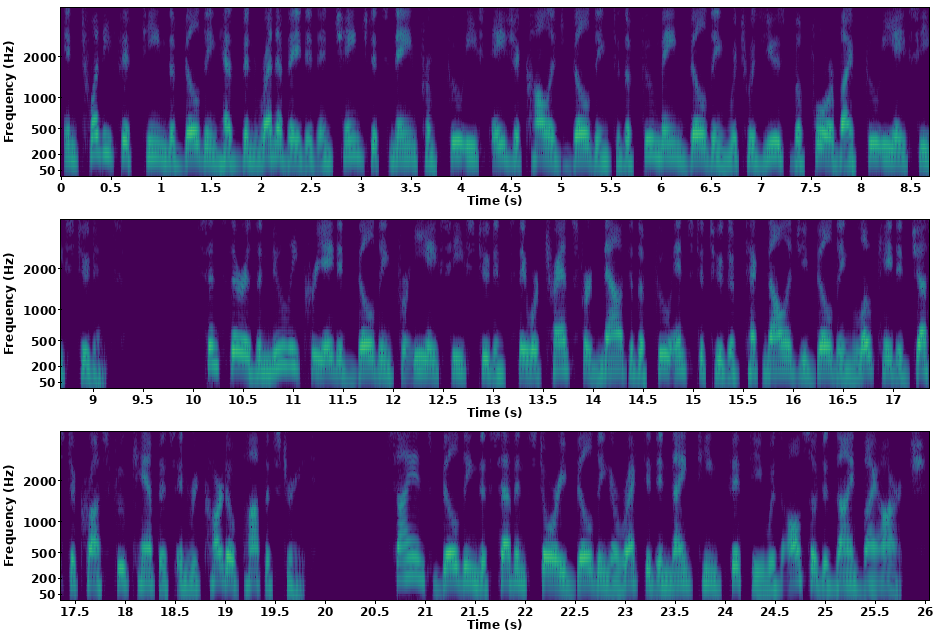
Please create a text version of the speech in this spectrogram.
In 2015 the building has been renovated and changed its name from FU East Asia College Building to the FU Main Building which was used before by FU EAC students. Since there is a newly created building for EAC students they were transferred now to the FU Institute of Technology building located just across FU campus in Ricardo Papa Street. Science Building The seven-story building erected in 1950 was also designed by Arch.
